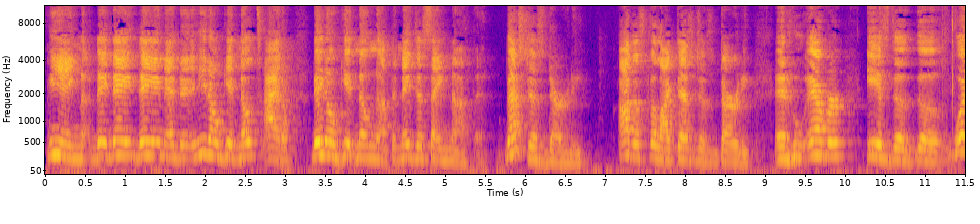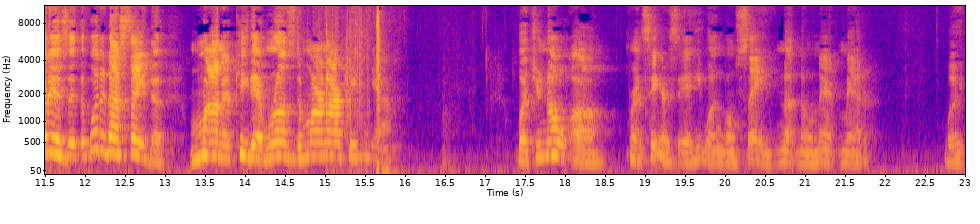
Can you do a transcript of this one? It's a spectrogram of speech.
He ain't. They they they ain't. He don't get no title. They don't get no nothing. They just ain't nothing. That's just dirty. I just feel like that's just dirty. And whoever is the the what is it? What did I say? The monarchy that runs the monarchy. yeah. But you know, uh, Prince Harry said he wasn't gonna say nothing on that matter. But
